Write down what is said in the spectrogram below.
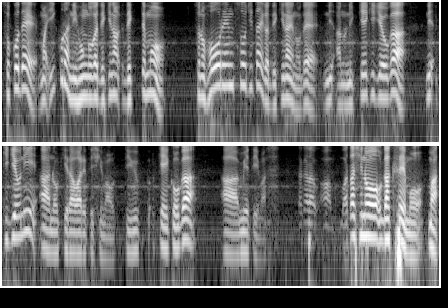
そこで、まあ、いくら日本語ができなできてもそのほうれん草自体ができないのでにあの日系企業が企業にあの嫌われてしまうっていう傾向があ見えています。だから私の学生も、まあ、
